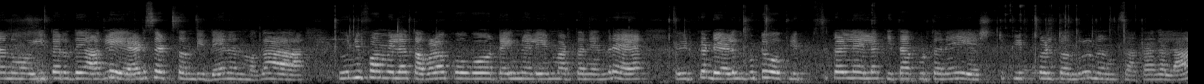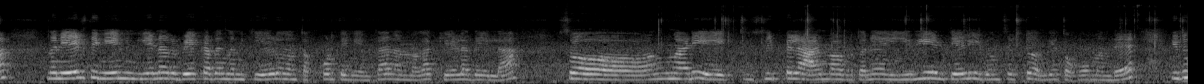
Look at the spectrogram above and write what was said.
ನಾನು ಈ ಥರದ್ದು ಆಗಲೇ ಎರಡು ಸೆಟ್ ತಂದಿದ್ದೆ. ನನ್ನ ಮಗ ಯೂನಿಫಾರ್ಮ್ ಎಲ್ಲ ತಗೊಳಕ್ಕೆ ಹೋಗೋ ಟೈಮ್ನಲ್ಲಿ ಏನು ಮಾಡ್ತಾನೆ ಅಂದರೆ ಹಿಡ್ಕೊಂಡು ಎಳೆದ್ಬಿಟ್ಟು ಕ್ಲಿಪ್ಸ್ಗಳನ್ನೇ ಎಲ್ಲ ಕಿತ್ತಾಕ್ಬಿಡ್ತಾನೆ. ಎಷ್ಟು ಕ್ಲಿಪ್ಗಳು ತಂದರೂ ನನಗೆ ಸಾಕಾಗಲ್ಲ. ನಾನು ಹೇಳ್ತೀನಿ ನಿಮ್ಗೆ ಏನಾದ್ರು ಬೇಕಾದಾಗ ನನಗೆ ಕೇಳು, ನಾನು ತಕ್ಕೊಡ್ತೀನಿ ಅಂತ. ನನ್ನ ಮಗ ಕೇಳೋದೇ ಇಲ್ಲ. ಸೊ ಹಂಗೆ ಮಾಡಿ ಸ್ಲಿಪ್ಪೆಲ್ಲ ಹಾಳು ಮಾಡಿಬಿಡ್ತಾನೆ. ಇರಲಿ ಅಂತೇಳಿ ಇದೊಂದು ಸೆಟ್ಟು ಹಂಗೆ ತೊಗೊಂಬಂದೆ. ಇದು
